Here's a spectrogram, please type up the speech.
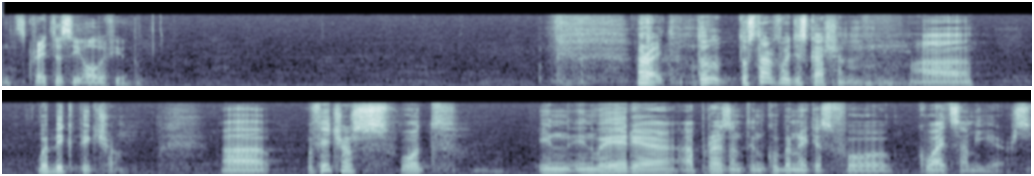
It's great to see all of you. All right, to, to start with discussion, uh, the big picture. Uh, the features what in, in the area are present in Kubernetes for quite some years.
